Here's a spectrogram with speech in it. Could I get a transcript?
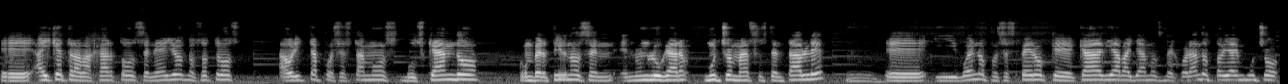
eh, hay que trabajar todos en ellos. Nosotros ahorita pues estamos buscando convertirnos en, un lugar mucho más sustentable. Mm. Eh, y bueno, pues espero que cada día vayamos mejorando. Todavía hay mucho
